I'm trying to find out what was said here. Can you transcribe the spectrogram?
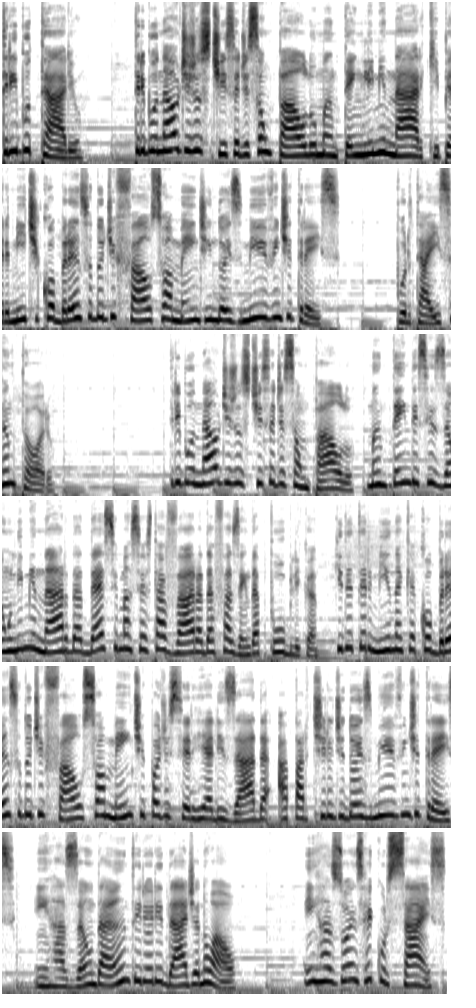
Tributário. Tribunal de Justiça de São Paulo mantém liminar que permite cobrança do DIFAL somente em 2023. Por Thaís Santoro. Tribunal de Justiça de São Paulo mantém decisão liminar da 16ª Vara da Fazenda Pública, que determina que a cobrança do DIFAL somente pode ser realizada a partir de 2023, em razão da anterioridade anual. Em razões recursais,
